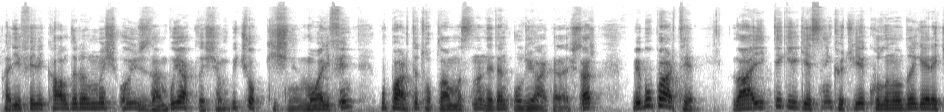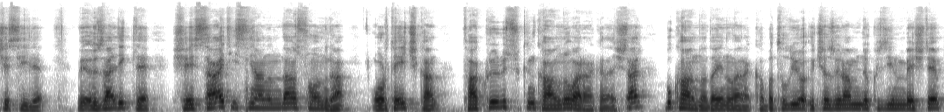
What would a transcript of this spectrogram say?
halifelik kaldırılmış. O yüzden bu yaklaşım birçok kişinin, muhalifin bu parti toplanmasına neden oluyor arkadaşlar. Ve bu parti laiklik ilkesinin kötüye kullanıldığı gerekçesiyle ve özellikle Şeyh Said isyanından sonra ortaya çıkan Takrir-i Sükun Kanunu var arkadaşlar. Bu kanuna dayanılarak kapatılıyor. 3 Haziran 1925'te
